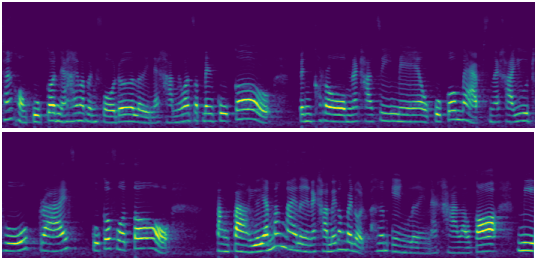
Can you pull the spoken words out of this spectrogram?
ชันของ Google เนี่ยให้มาเป็นโฟลเดอร์เลยนะคะ ไม่ว่าจะเป็น Google เป็น Chrome นะคะ Gmail Google Maps นะคะ YouTube Drive Google Photo ต่างๆ เยอะแยะมากมายเลยนะคะ ไม่ต้องไปโหลดเพิ่มเองเลยนะคะ แล้วก็มี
